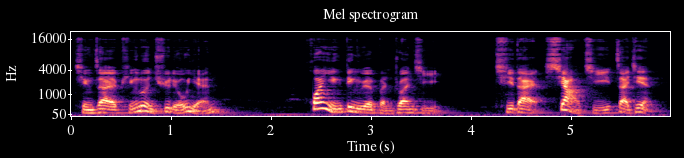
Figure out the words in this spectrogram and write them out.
请在评论区留言。欢迎订阅本专辑，期待下集再见。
